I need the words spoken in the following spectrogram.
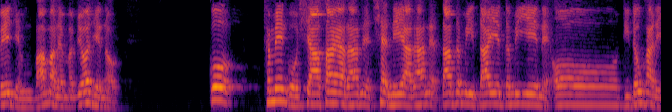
ပေးခြင်းဘူးဘာမှလည်းမပြောခြင်းတော့ကိုသမင်းကိုရှာစားရတာနဲ့ချက်နေရတာနဲ့သာသမီသားရဲ့သမီးရဲ့နဲ့ဩဒီဒုက္ခတွေ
